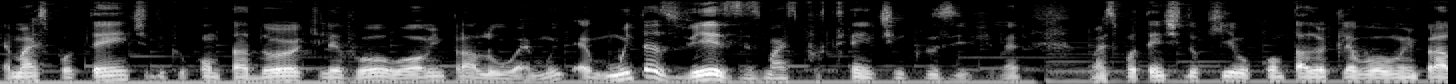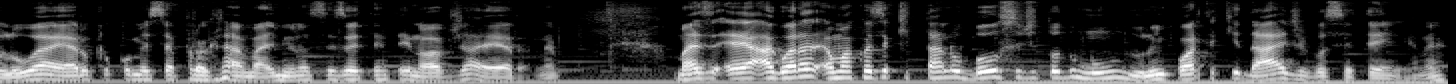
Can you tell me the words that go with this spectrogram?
é mais potente do que o computador que levou o homem para a Lua. É, muito, é, muitas vezes mais potente, inclusive, né? Mais potente do que o computador que levou o homem para a Lua era o que eu comecei a programar em 1989, já era, né? Mas é, agora é uma coisa que está no bolso de todo mundo, não importa que idade você tenha, né?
